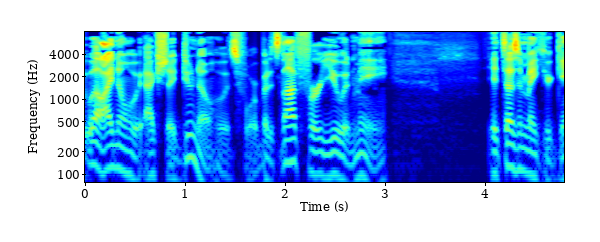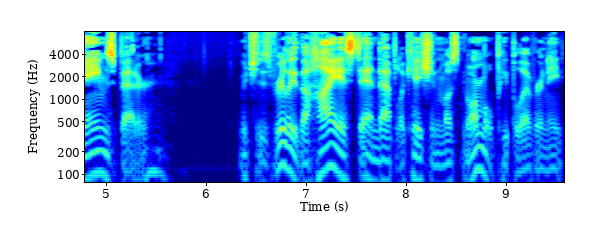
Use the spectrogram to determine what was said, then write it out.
Well, I know who. Actually, I do know who it's for, but it's not for you and me. It doesn't make your games better, which is really the highest end application most normal people ever need.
